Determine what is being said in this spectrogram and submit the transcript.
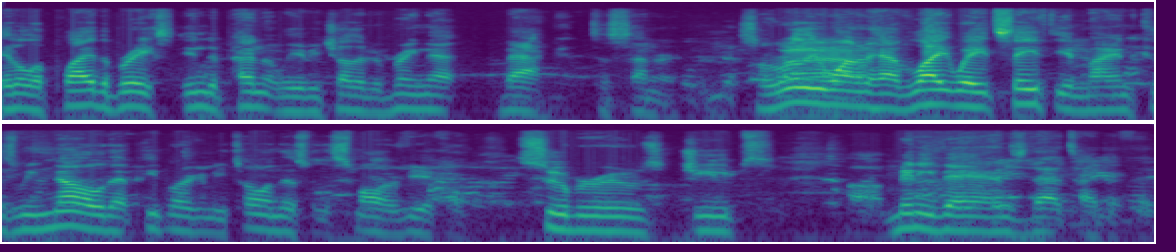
it'll apply the brakes independently of each other to bring that back to center. So really Wow. wanted to have lightweight safety in mind because we know that people are going to be towing this with a smaller vehicle, Subarus, Jeeps, uh, minivans, that type of thing.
